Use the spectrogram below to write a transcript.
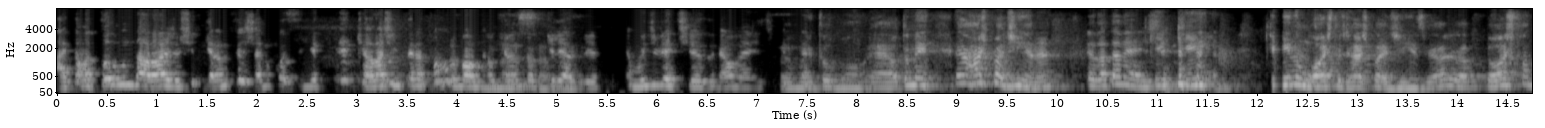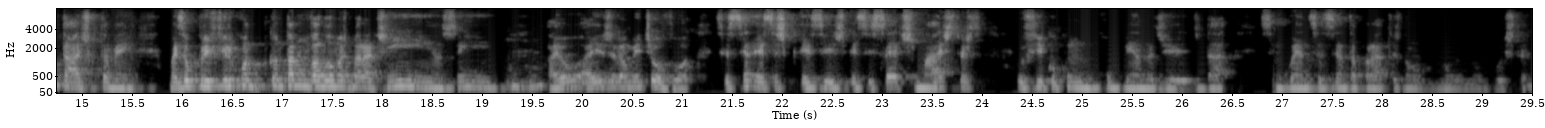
Aí tava todo mundo da loja, o Chico querendo fechar e não conseguia. Que a loja inteira tava no balcão querendo ver o que ele abrir. É muito divertido, realmente. É muito bom. É, eu também. É a raspadinha, né? Exatamente. Quem, quem, quem não gosta de raspadinhas? Eu, eu, eu, acho fantástico também. Mas eu prefiro quando, quando tá num valor mais baratinho, assim. Uhum. Aí, eu, aí geralmente eu vou. Esses, esses, esses sets masters, eu fico com, com pena de, de dar 50, 60 pratas num, num, num booster.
